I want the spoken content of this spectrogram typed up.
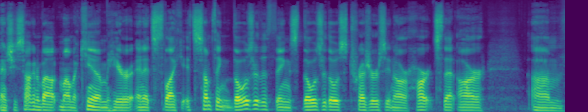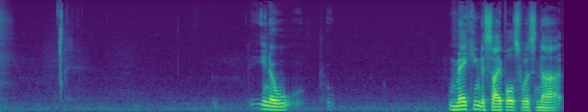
And she's talking about Mama Kim here and it's like it's something those are the things those are those treasures in our hearts that are um, you know making disciples was not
